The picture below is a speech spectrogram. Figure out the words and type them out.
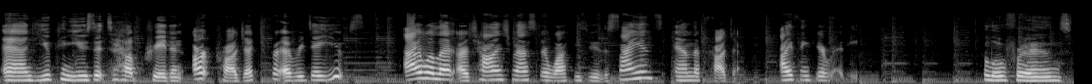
and you can use it to help create an art project for everyday use. I will let our challenge master walk you through the science and the project. I think you're ready. Hello friends,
